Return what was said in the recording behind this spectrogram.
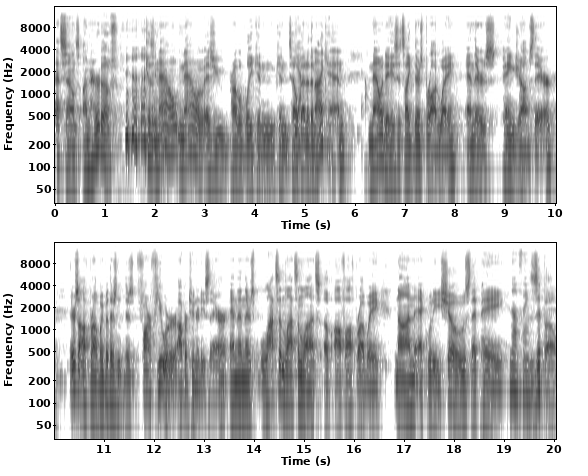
That sounds unheard of. Because now, now, as you probably can can tell Yeah. better than I can, nowadays it's like there's Broadway and there's paying jobs there. There's off Broadway, but there's there's far fewer opportunities there. And then there's lots and lots and lots of off off Broadway non equity shows that pay Nothing. Zippo.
